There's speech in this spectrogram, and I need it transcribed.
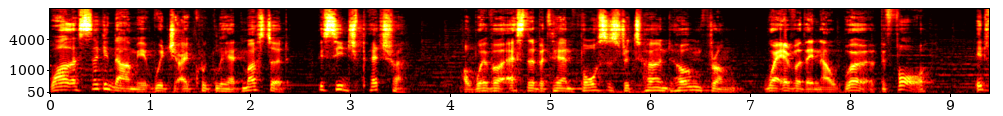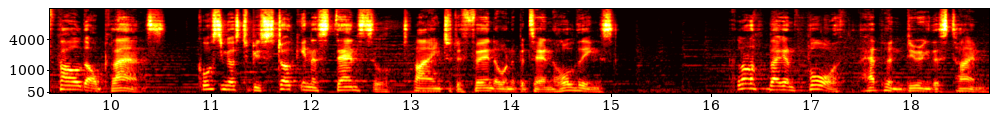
while a second army, which I quickly had mustered, besieged Petra. However, as the Nabatean forces returned home from wherever they now were before, it fouled our plans causing us to be stuck in a standstill trying to defend our Nabatean holdings. A lot of back and forth happened during this time,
